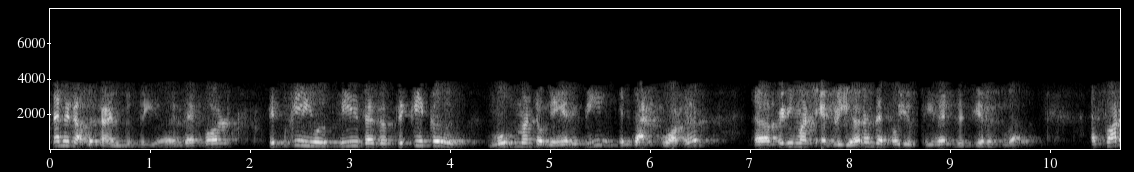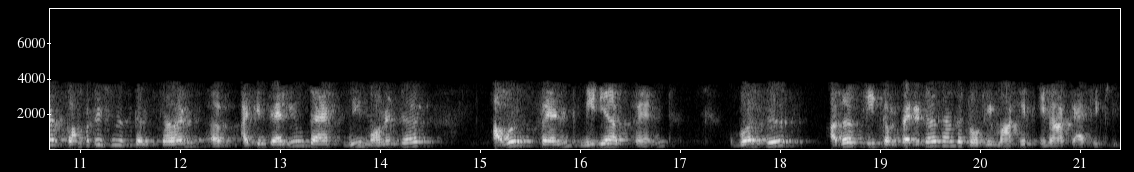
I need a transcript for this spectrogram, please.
than at other times of the year. And therefore, typically you'll see there's a cyclical movement of A&P in that quarter uh, pretty much every year, and therefore you've seen it this year as well. As far as competition is concerned, uh, I can tell you that we monitor our spend, media spend, versus other key competitors and the total market in our category.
